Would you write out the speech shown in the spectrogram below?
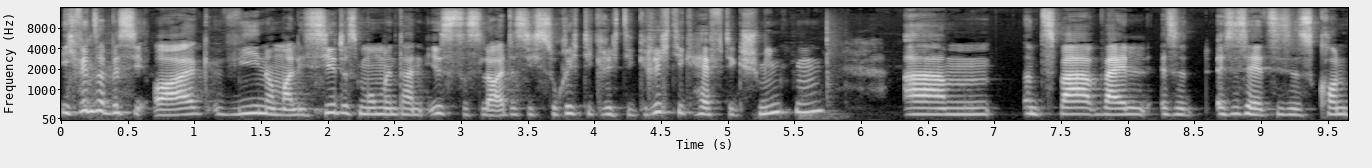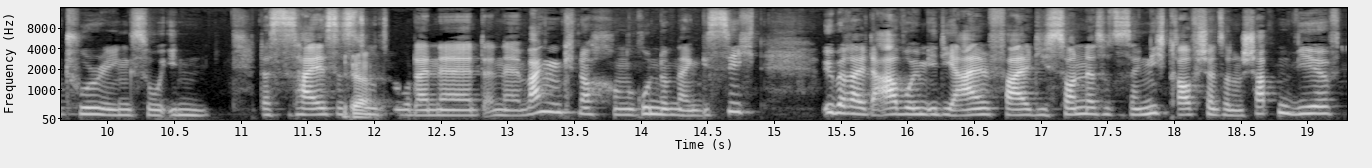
ich finde es ein bisschen arg, wie normalisiert es momentan ist, dass Leute sich so richtig, richtig, richtig heftig schminken. Ähm, und zwar, weil, also es ist ja jetzt dieses Contouring so in. Das heißt, dass Ja. du so deine, deine Wangenknochen rund um dein Gesicht, überall da, wo im idealen Fall die Sonne sozusagen nicht drauf scheint, sondern Schatten wirft,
